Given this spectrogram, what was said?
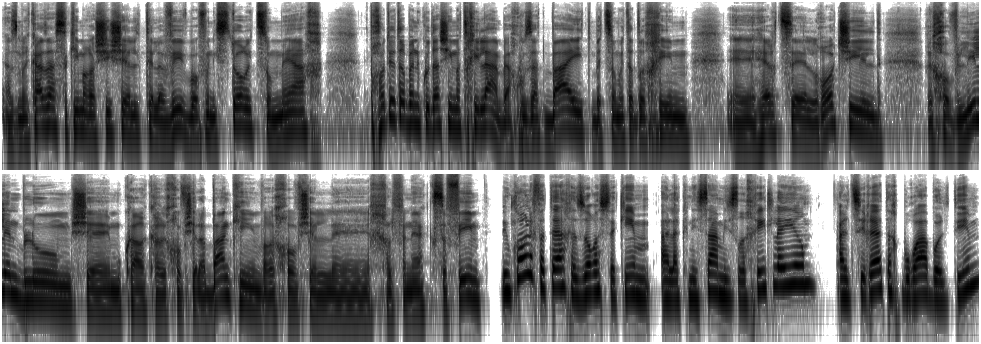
אז מרכז העסקים הראשי של תל אביב באופן היסטורי צומח פחות או יותר בנקודה שהיא מתחילה, באחוזת בית, בצומת הדרכים אה, הרצל רוטשילד, רחוב לילנבלום שמוכר כרחוב של הבנקים והרחוב של אה, חלפני הכספים. במקום לפתח אזור עסקים על הכניסה המזרחית לעיר, על צירי התחבורה הבולטים,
